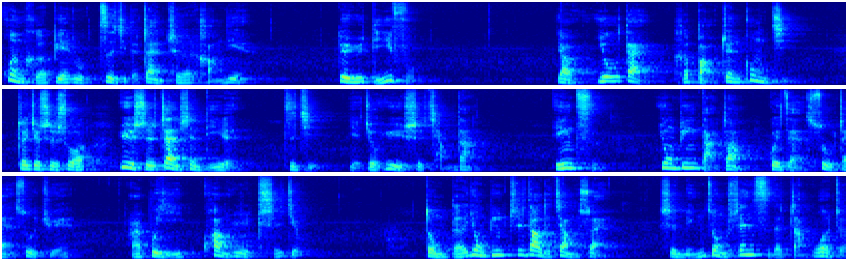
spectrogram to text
混合编入自己的战车行列。对于敌府，要优待和保证供给。这就是说，越是战胜敌人，自己也就越是强大。因此，用兵打仗贵在速战速决，而不宜旷日持久。懂得用兵之道的将帅。是民众生死的掌握者，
